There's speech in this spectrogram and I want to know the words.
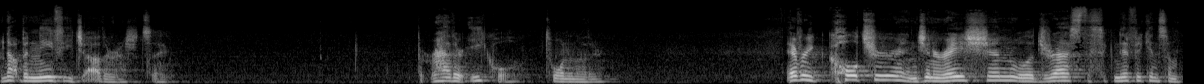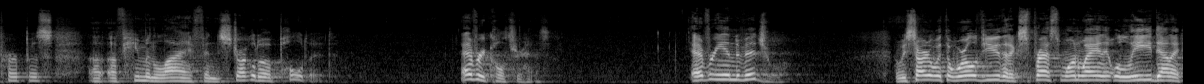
Not beneath each other, I should say, but rather equal to one another. Every culture and generation will address the significance and purpose of, human life and struggle to uphold it. Every culture has. it. Every individual. And we started with a worldview that expressed one way and it will lead down a,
